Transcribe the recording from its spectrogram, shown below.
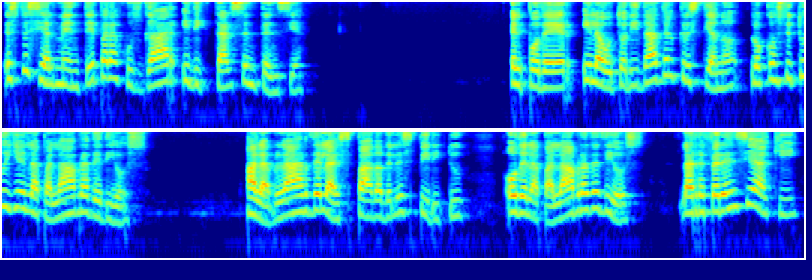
especialmente para juzgar y dictar sentencia. El poder y la autoridad del cristiano lo constituye la palabra de Dios. Al hablar de la espada del Espíritu o de la palabra de Dios, la referencia aquí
